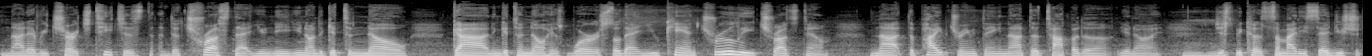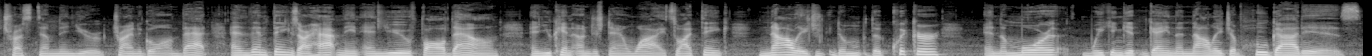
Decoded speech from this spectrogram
not every church teaches the trust that you need, you know, to get to know God and get to know His Word so that you can truly trust Him. Not the pipe dream thing, not the top of the, you know, mm-hmm. just because somebody said you should trust Him, then you're trying to go on that. And then things are happening and you fall down and you can't understand why. So I think knowledge, the, the quicker and the more we can get gain the knowledge of who God is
